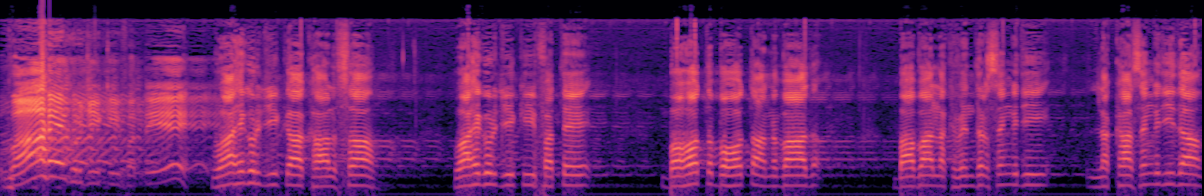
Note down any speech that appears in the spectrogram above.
ਵਾਹਿਗੁਰੂ ਜੀ ਕੀ ਫਤਿਹ। ਵਾਹਿਗੁਰੂ ਜੀ ਕਾ ਖਾਲਸਾ। ਵਾਹਿਗੁਰੂ ਜੀ ਕੀ ਫਤਿਹ। ਬਹੁਤ ਬਹੁਤ ਧੰਨਵਾਦ ਬਾਬਾ ਲਖਵਿੰਦਰ ਸਿੰਘ ਜੀ, ਲੱਖਾ ਸਿੰਘ ਜੀ ਦਾ।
